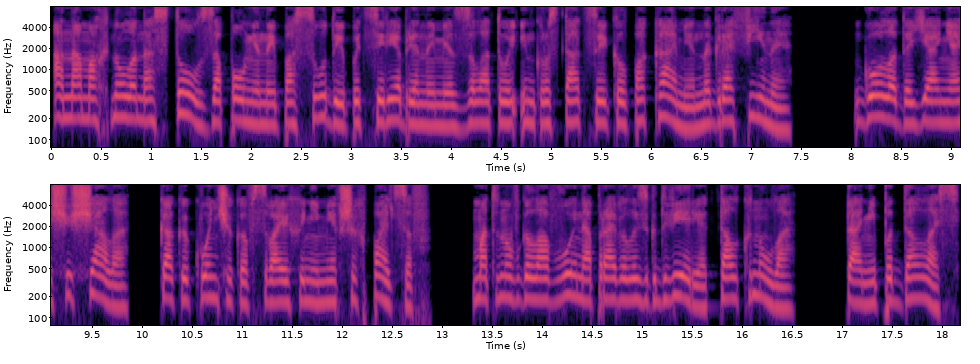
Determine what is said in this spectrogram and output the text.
Она махнула на стол, заполненный посудой под серебряными с золотой инкрустацией колпаками, на графины. Голода я не ощущала, как и кончиков своих онемевших пальцев. Мотнув головой, направилась к двери, толкнула. Та не поддалась.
